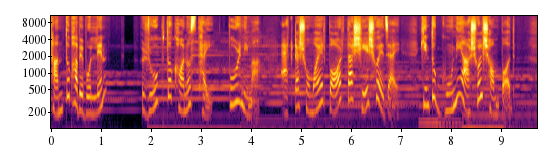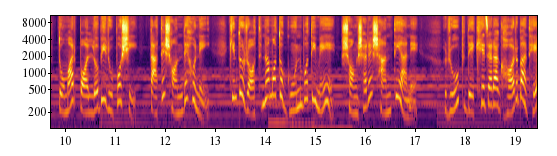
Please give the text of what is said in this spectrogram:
শান্তভাবে বললেন, রূপ তো ক্ষণস্থায়ী, পূর্ণিমা। একটা সময়ের পর তা শেষ হয়ে যায়, কিন্তু গুণই আসল সম্পদ। তোমার পল্লবী রূপসী, তাতে সন্দেহ নেই, কিন্তু রত্না মতো গুণবতী মেয়ে সংসারে শান্তি আনে। রূপ দেখে যারা ঘর বাঁধে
